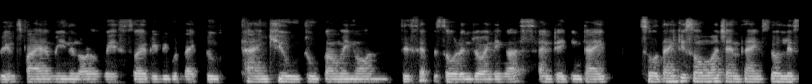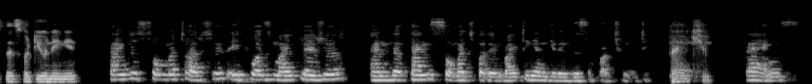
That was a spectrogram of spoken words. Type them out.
inspire me in a lot of ways. So I really would like to thank you to coming on this episode and joining us and taking time. So thank you so much, and thanks to our listeners for tuning in. Thank you so much, Archit. It was my pleasure. And uh, thanks so much for inviting and giving this opportunity. Thank you. Thanks.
